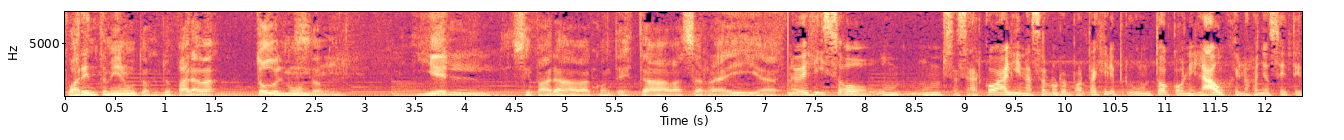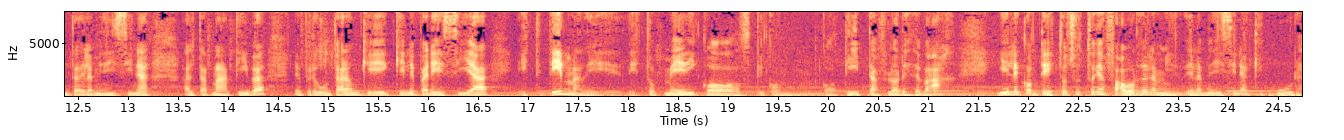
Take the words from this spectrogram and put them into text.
40 minutos, lo paraba todo el mundo. Y él se paraba, contestaba, se reía. Una vez le hizo un, un- se acercó a alguien a hacerle un reportaje y le preguntó, con el auge en los años 70 de la medicina alternativa, le preguntaron qué le parecía este tema de, de estos médicos que con gotitas, flores de Bach, y él le contestó, yo estoy a favor de la, de la medicina que cura.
